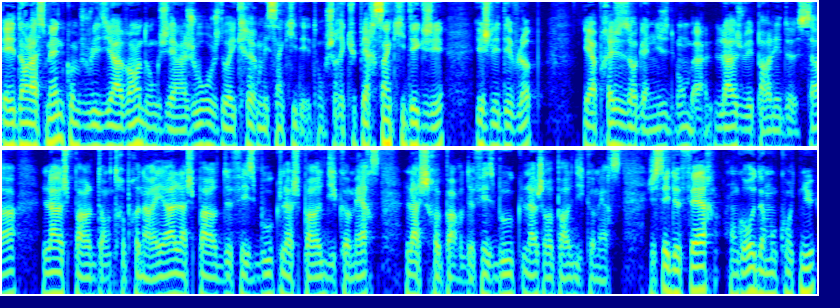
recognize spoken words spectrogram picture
Et dans la semaine, comme je vous l'ai dit avant, donc j'ai un jour où je dois écrire mes 5 idées. Donc je récupère 5 idées que j'ai et je les développe. Et après, je les organise. Bon, bah, là, je vais parler de ça. Là, je parle d'entrepreneuriat. Là, je parle de Facebook. Là, je parle d'e-commerce. Là, je reparle de Facebook. Là, je reparle d'e-commerce. J'essaie de faire, en gros, dans mon contenu,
